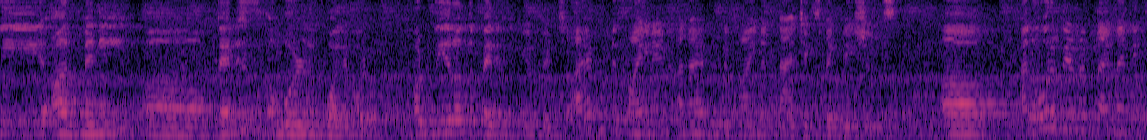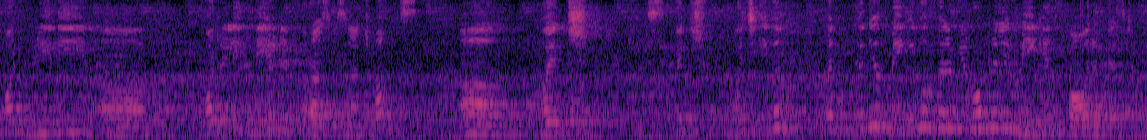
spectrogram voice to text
we are many, uh, there is a world of Bollywood, but we are on the periphery of it. So I had to define it and I had to define and match expectations. Uh, and over a period of time, I think what really, uh, what really nailed it for us was Lunchbox, um, which which which even when, when you're making a film you don't really make it for a festival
